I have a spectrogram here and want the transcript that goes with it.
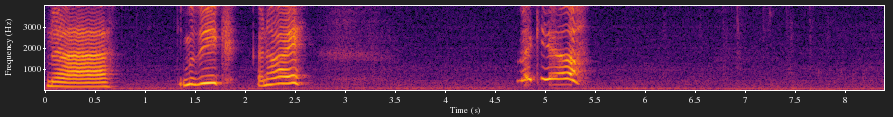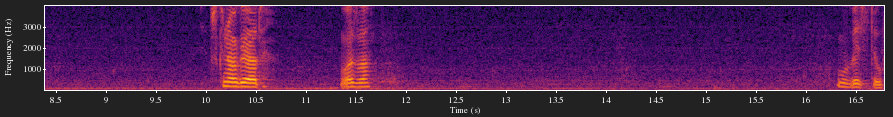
Na, die Musik. Ein Hai. Weg hier. Ich hab's genau gehört. Wo ist er? Wo bist du?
